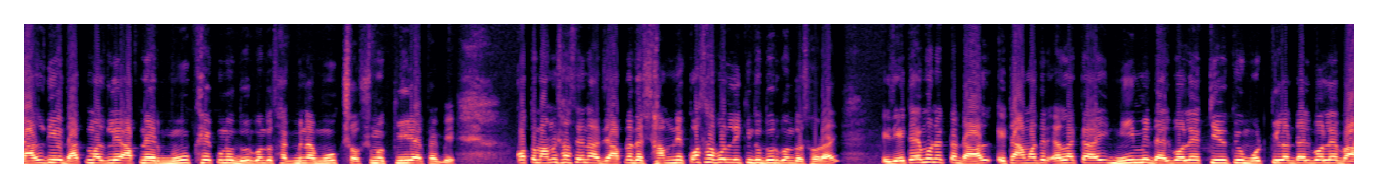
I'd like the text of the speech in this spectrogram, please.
ডাল দিয়ে দাঁত মাজলে আপনার মুখে কোনো দুর্গন্ধ থাকবে না। মুখ সবসময় ক্লিয়ার থাকবে। কত মানুষ আছে না যে আপনাদের সামনে কথা বললে কিন্তু দুর্গন্ধ ছড়ায়? এই যে এটা এমন একটা ডাল, এটা আমাদের এলাকায় নিমের ডাল বলে, কেউ কেউ মোটকিলার ডাল বলে বা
